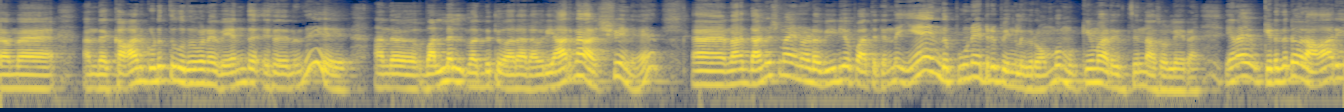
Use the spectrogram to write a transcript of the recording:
நம்ம அந்த கார் கொடுத்து உதவின வேந்த இது வந்து அந்த வள்ளல் வந்துட்டு வராரு. அவர் யாருன்னா அஸ்வின். நான் தனுஷ்மா என்னோட வீடியோ பார்த்துட்டு இருந்தேன். ஏன் இந்த பூனே ட்ரிப் எங்களுக்கு ரொம்ப முக்கியமாக இருந்துச்சுன்னு நான் சொல்லிடுறேன். ஏன்னா கிட்டத்தட்ட ஒரு ஆறு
